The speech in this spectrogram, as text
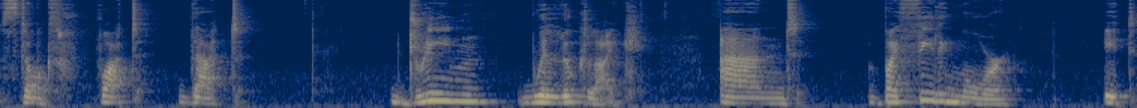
stomachs what that dream will look like. And by feeling more, it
